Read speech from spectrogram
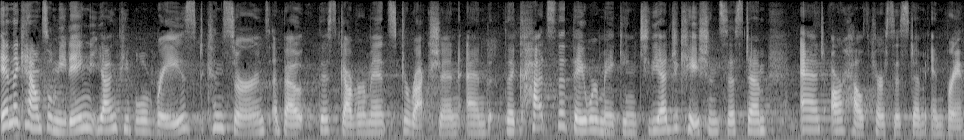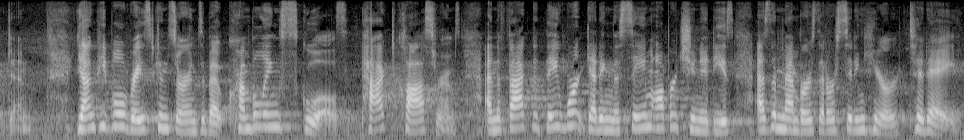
In the council meeting, young people raised concerns about this government's direction and the cuts that they were making to the education system and our healthcare system in Brampton. Young people raised concerns about crumbling schools, packed classrooms, and the fact that they weren't getting the same opportunities as the members that are sitting here today.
